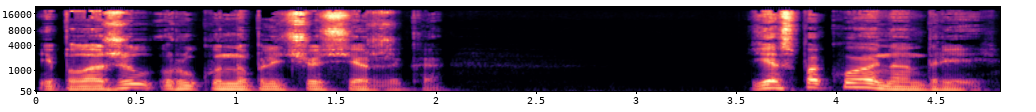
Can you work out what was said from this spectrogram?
и положил руку на плечо Сержика. «Я спокоен, Андрей,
